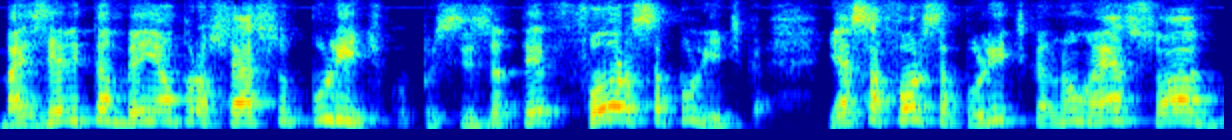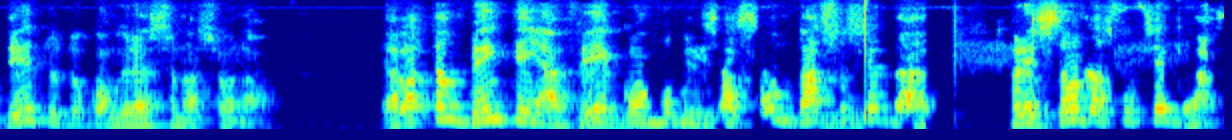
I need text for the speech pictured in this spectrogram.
Mas ele também é um processo político, precisa ter força política. E essa força política não é só dentro do Congresso Nacional. Ela também tem a ver com a mobilização da sociedade, pressão da sociedade.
